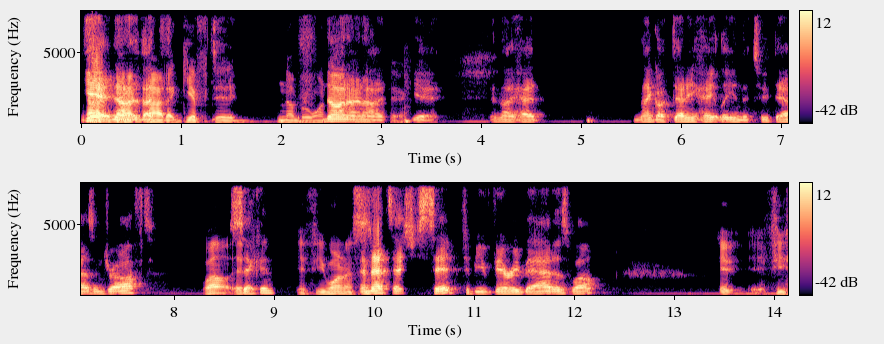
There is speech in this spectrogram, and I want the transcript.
Yeah, not, no, not, that's not a gifted number one. No, no, no. pick. Yeah, and they had, and they got Dany Heatley in the 2000 draft, Well, if, second, if you want to, and that's as you said to be very bad as well. if, if you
